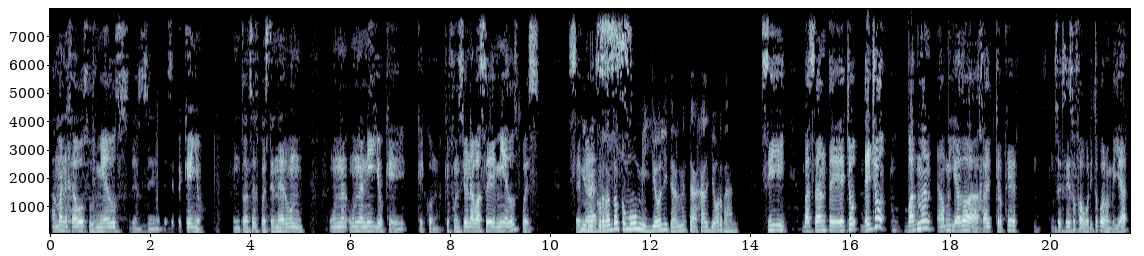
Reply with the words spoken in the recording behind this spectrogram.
ha manejado sus miedos desde, desde pequeño. Entonces, pues tener un, un, un anillo que, que, con, que funciona a base de miedos, pues se Y me hace- recordando cómo humilló literalmente a Hal Jordan. Sí, bastante. De hecho, de hecho, Batman ha humillado a Hal, creo que no sé si es su favorito por humillar,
